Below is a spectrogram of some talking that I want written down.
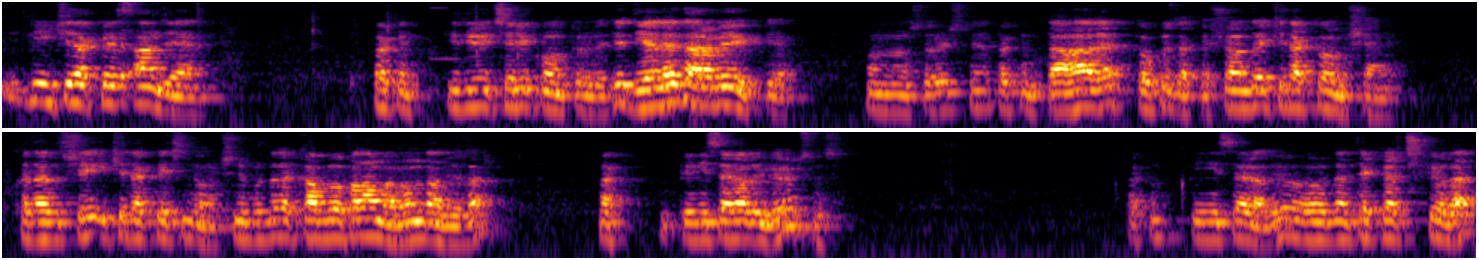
bir iki dakika anca yani. Bakın gidiyor içeri kontrol ediyor. Diğerleri de arabaya yüklüyor. Ondan sonra işte bakın daha hala 9 dakika. Şu anda 2 dakika olmuş yani. Bu kadar şey 2 dakika içinde olmuş. Şimdi burada da kablo falan var onu da alıyorlar. Bak bilgisayar alıyor görüyor musunuz? Bakın bilgisayar alıyor. Oradan tekrar çıkıyorlar.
